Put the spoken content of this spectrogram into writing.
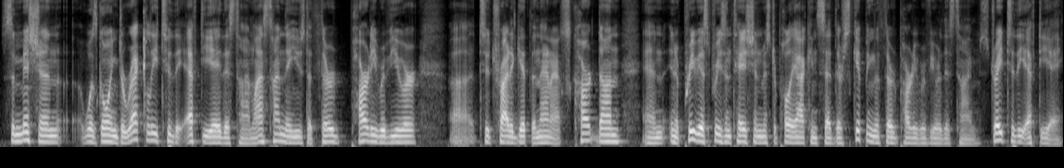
submission was going directly to the FDA this time. Last time they used a third party reviewer uh, to try to get the Nanox cart done. And in a previous presentation, Mr. Poliakine said they're skipping the third party reviewer this time, straight to the FDA.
